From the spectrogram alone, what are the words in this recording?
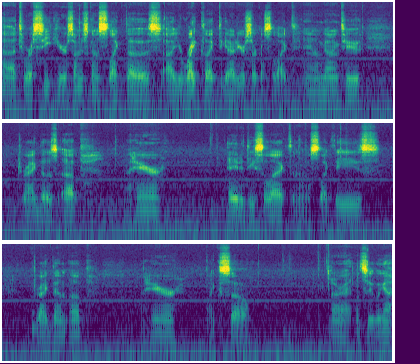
uh, to our seat here. So I'm just going to select those. Uh, you right click to get out of your circle select. And I'm going to drag those up a hair a to deselect, and then we'll select these, drag them up a hair, like so. Alright, let's see what we got.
